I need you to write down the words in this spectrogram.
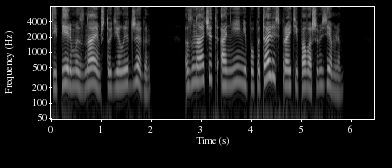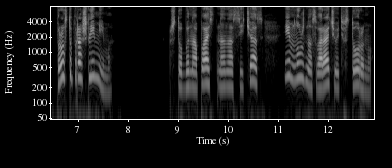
Теперь мы знаем, что делает Джеган. Значит, они не попытались пройти по вашим землям? Просто прошли мимо. Чтобы напасть на нас сейчас, им нужно сворачивать в сторону,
